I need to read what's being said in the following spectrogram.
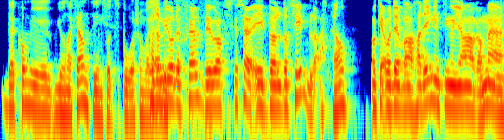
där kom ju Gunnar Krantz in på ett spår som var Ja, de jävligt... gjorde självbiografiska serier i Böld och Fibbla? Ja. Okej, och det var, hade ingenting att göra med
